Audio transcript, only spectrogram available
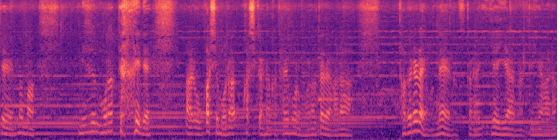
言ってまあまあ水もらってないであのお菓子もらお菓子かなんか食べ物もらってたから食べれないもんねなんつったら「いやいや」なんて言いながら。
